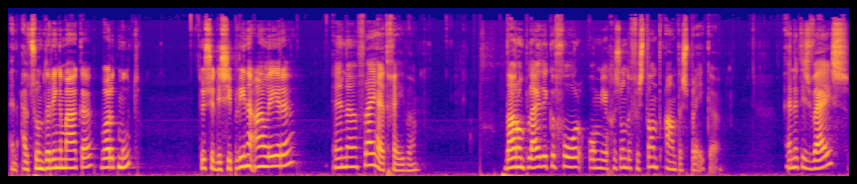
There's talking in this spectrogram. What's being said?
en uitzonderingen maken waar het moet, tussen discipline aanleren en uh, vrijheid geven. Daarom pleit ik ervoor om je gezonde verstand aan te spreken. En het is wijs,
